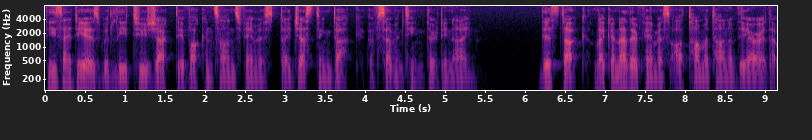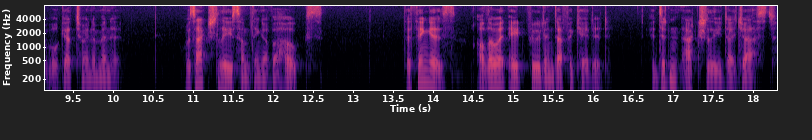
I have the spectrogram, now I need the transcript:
These ideas would lead to Jacques de Vaucanson's famous digesting duck of 1739. This duck, like another famous automaton of the era that we'll get to in a minute, was actually something of a hoax. The thing is, although it ate food and defecated, it didn't actually digest.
